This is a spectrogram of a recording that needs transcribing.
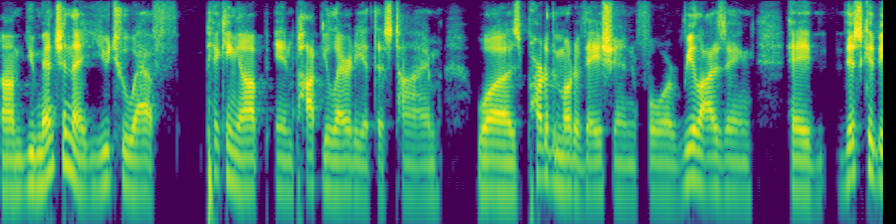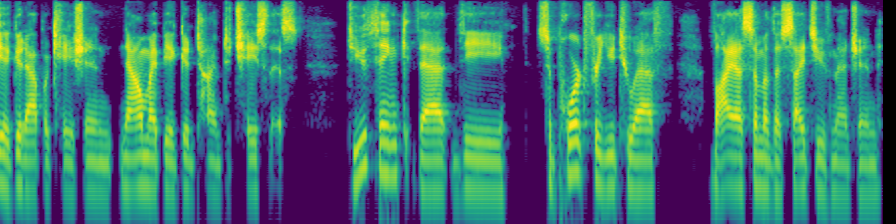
Um, you mentioned that U2F picking up in popularity at this time was part of the motivation for realizing, hey, this could be a good application. Now might be a good time to chase this. Do you think that the support for U2F via some of the sites you've mentioned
